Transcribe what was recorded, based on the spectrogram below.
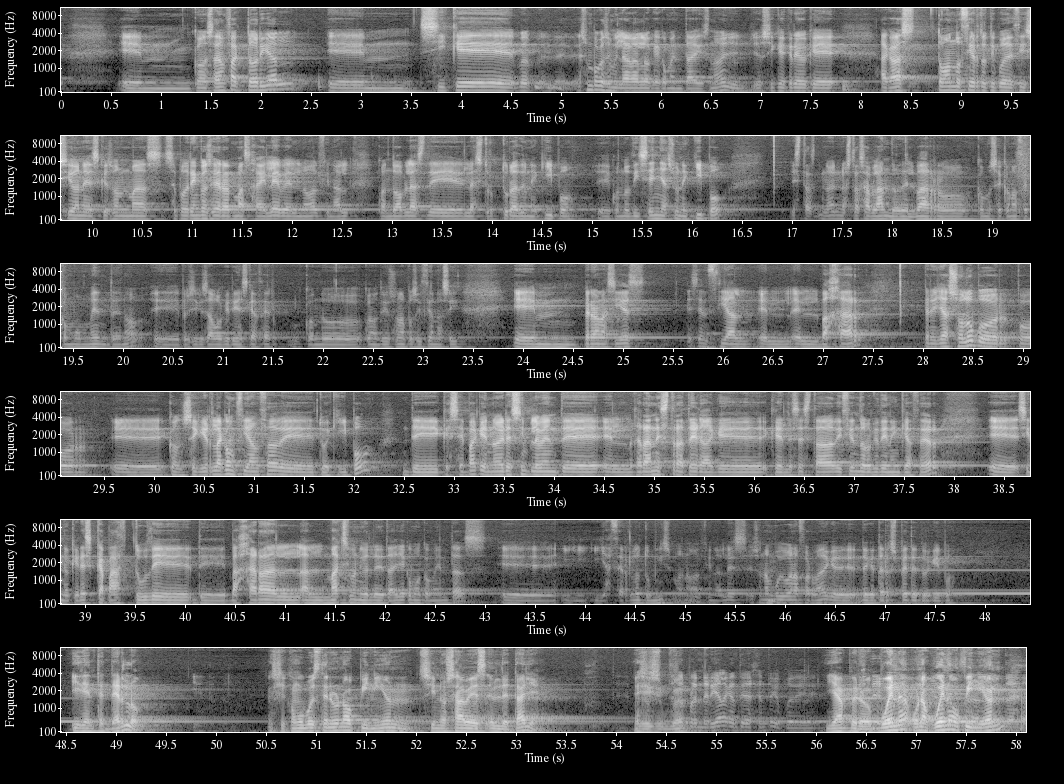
Cuando estaba en Factorial, em, sí que. Es un poco similar a lo que comentáis, ¿no? Yo, yo sí que creo que acabas tomando cierto tipo de decisiones que son más. se podrían considerar más high level, ¿no? Al final, cuando hablas de la estructura de un equipo, eh, cuando diseñas un equipo, estás- no, no estás hablando del barro como se conoce comúnmente, ¿no? Eh, pero sí que es algo que tienes que hacer cuando, cuando tienes una posición así. Em, pero aún así es esencial el, el bajar, pero ya solo por, por eh, conseguir la confianza de tu equipo, de que sepa que no eres simplemente el gran estratega que, que les está diciendo lo que tienen que hacer, eh, sino que eres capaz tú de, de bajar al, al máximo nivel de detalle, como comentas, eh, y, y hacerlo tú mismo. ¿no? Al final es, es una muy buena forma de que, de que te respete tu equipo. Y de entenderlo. Es que, ¿cómo puedes tener una opinión si no sabes el detalle? Es- es- Te sorprendería la cantidad de gente que puede... ya, pero buena, una buena opinión.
